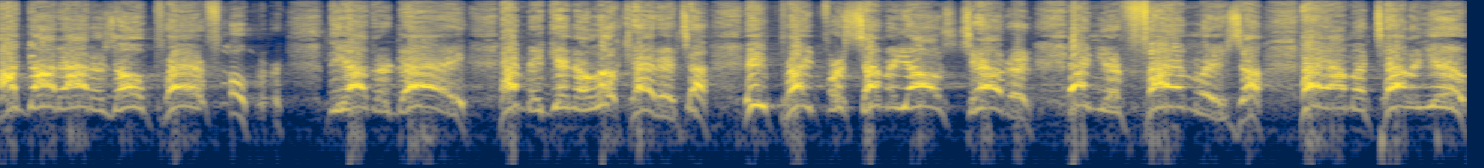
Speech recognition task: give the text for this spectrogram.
I got out his old prayer folder the other day and began to look at it. He prayed for some of y'all's children and your families. Hey, I'm telling you,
